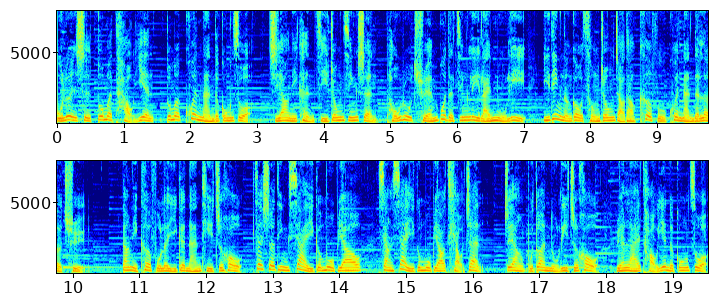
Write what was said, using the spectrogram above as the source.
无论是多么讨厌、多么困难的工作，只要你肯集中精神、投入全部的精力来努力，一定能够从中找到克服困难的乐趣。当你克服了一个难题之后，再设定下一个目标，向下一个目标挑战，这样不断努力之后，原来讨厌的工作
